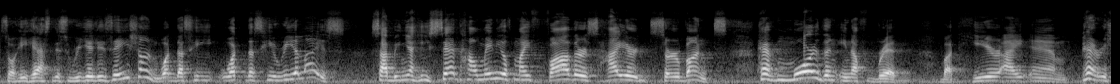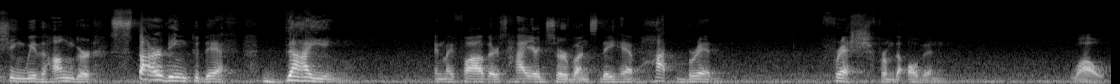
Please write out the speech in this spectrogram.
So he has this realization. What does he what does he realize? Sabi niya, he said, How many of my father's hired servants have more than enough bread? But here I am, perishing with hunger, starving to death, dying. And my father's hired servants, they have hot bread, fresh from the oven. Wow.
